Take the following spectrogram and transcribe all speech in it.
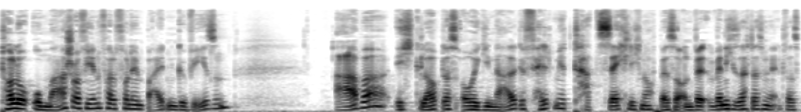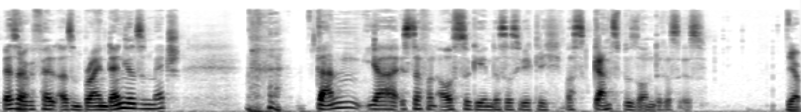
tolle Hommage auf jeden Fall von den beiden gewesen. Aber ich glaube, das Original gefällt mir tatsächlich noch besser. Und wenn ich sage, dass mir etwas besser ja. gefällt als ein Brian Danielson-Match, dann ja ist davon auszugehen, dass das wirklich was ganz Besonderes ist. Ja,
